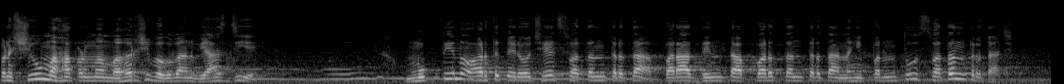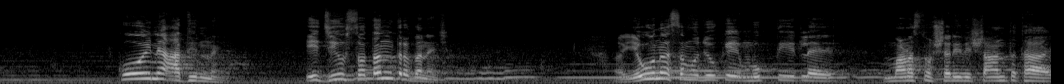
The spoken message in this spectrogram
પણ શિવ મહાપણમાં મહર્ષિ ભગવાન વ્યાસજીએ મુક્તિનો અર્થ કર્યો છે સ્વતંત્રતા, પરાધીનતા, પરતંત્રતા નહીં, પરંતુ સ્વતંત્રતા છે. કોઈને આધીન નહીં. એ જીવ સ્વતંત્ર બને છે. એવું ન સમજવું કે મુક્તિ એટલે માણસનું શરીર શાંત થાય.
